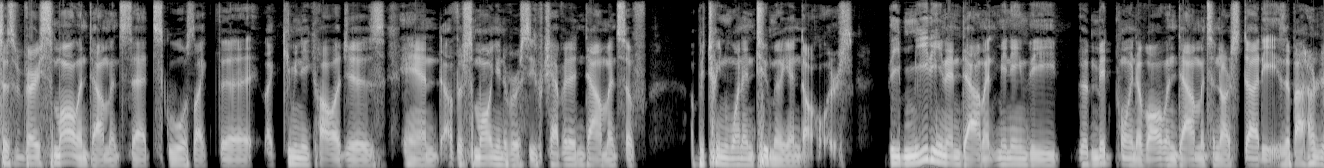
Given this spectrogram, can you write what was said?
to very small endowments at schools like the like community colleges and other small universities, which have endowments of, of between one and two million dollars. The median endowment, meaning the the midpoint of all endowments in our study is about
